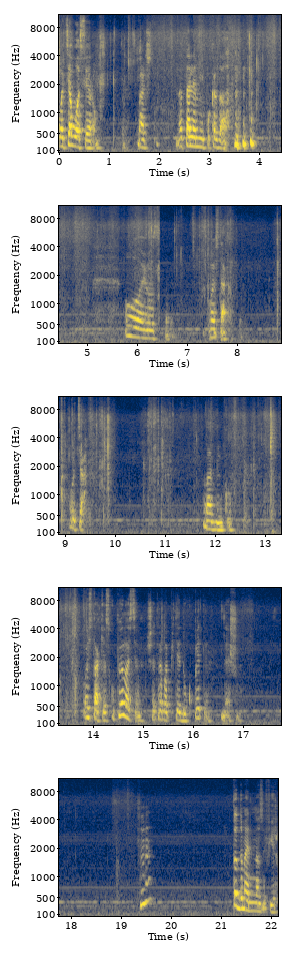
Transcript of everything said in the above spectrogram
Оця сиром. Бачите, Наталя мені показала. Ой, ось. Ось так. Оця. Ладненько. Ось так я скупилася. Ще треба піти докупити дещо. То до мене на зефір.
